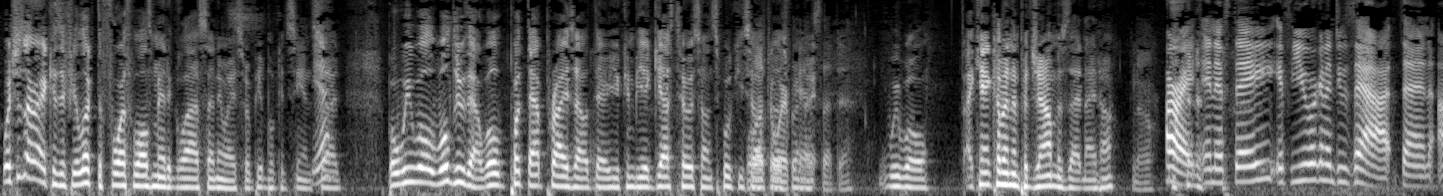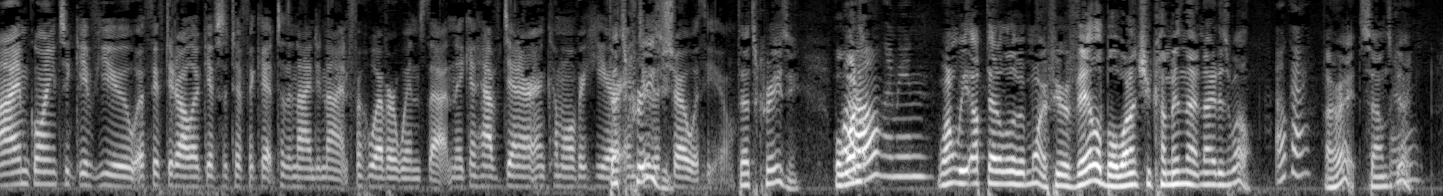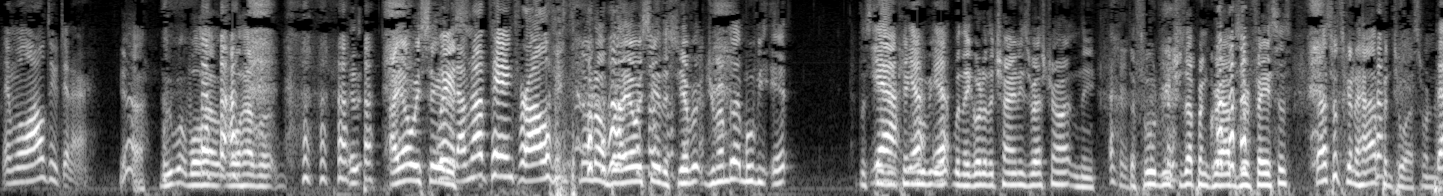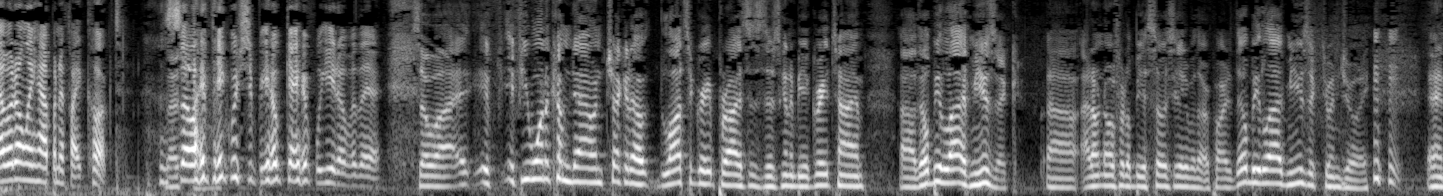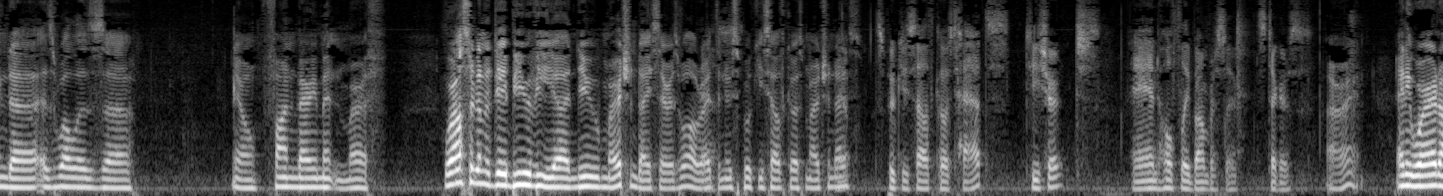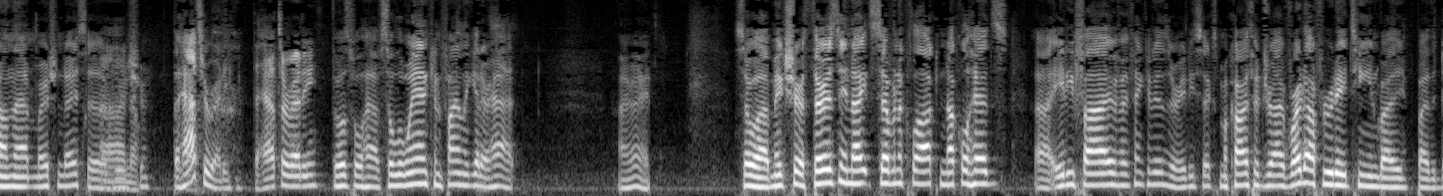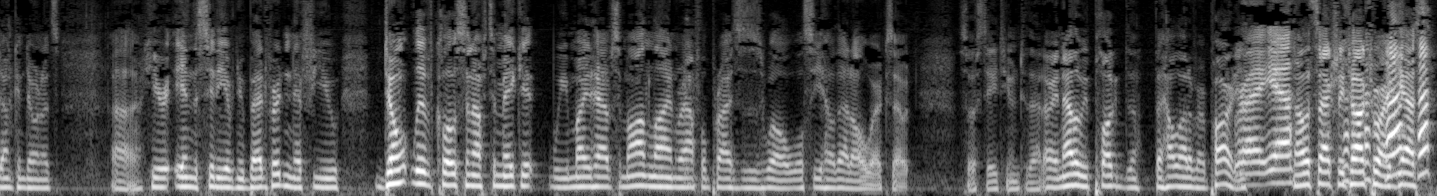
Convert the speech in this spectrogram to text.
which is all right because if you look, the fourth wall's made of glass anyway, so people can see inside. But we will. We'll do that. We'll put that prize out there. You can be a guest host on Spooky We'll have South to wear Coast for pants night. that day. We will. I can't come in in pajamas that night, huh? No. All right, and if they, if you are going to do that, then I'm going to give you a fifty dollar gift certificate to the 99 for whoever wins that, and they can have dinner and come over here That's and do crazy. the show with you. That's crazy. Well, why don't, Well, I mean, why don't we up that a little bit more? If you're available, why don't you come in that night as well? okay, All right, sounds good. and we'll all do dinner. Yeah, we will. We'll have. We'll have a. I always say Wait, this. I'm not paying for all of it. No, no, but I always say this. Do you ever? Do you remember that movie It? The Stephen Yeah, King yeah, movie yeah. It, when they go to the Chinese restaurant and the the food reaches up and grabs their faces. That's what's going to happen to us when. That would only happen if I cooked. That's so I think we should be okay if we eat over there. So uh, if if you want to come down, check it out. Lots of great prizes. There's going to be a great time. Uh, there'll be live music. Uh, I don't know if it'll be associated with our party. There'll be live music to enjoy, and uh, as well as uh, you know fun, merriment, and mirth. We're also going to debut the uh, new merchandise there as well, right? Yes. The new Spooky South Coast merchandise. Spooky South Coast hats, T-shirts, and hopefully bumper stick- stickers. All right. Any word on that merchandise? Uh, Uh, no. sure? The hats are ready. The hats are ready. Those we'll have. So Luann can finally get her hat. All right. So uh, make sure Thursday night, seven o'clock, Knuckleheads, uh, eighty-five, I think it is, or eighty-six, MacArthur Drive, right off Route 18 by by the Dunkin' Donuts. Uh, here in the city of New Bedford, and if you don't live close enough to make it, we might have some online raffle prizes as well. We'll see how that all works out. So stay tuned to that. All right, now that we plugged the, the hell out of our party, Right, yeah. Now let's actually talk to our guest.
